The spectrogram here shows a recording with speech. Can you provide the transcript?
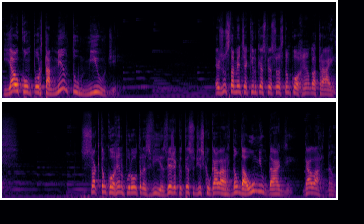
e ao comportamento humilde é justamente aquilo que as pessoas estão correndo atrás. Só que estão correndo por outras vias. Veja que o texto diz que o galardão da humildade, galardão,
